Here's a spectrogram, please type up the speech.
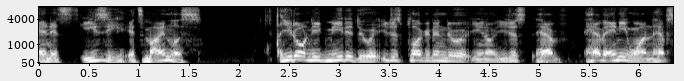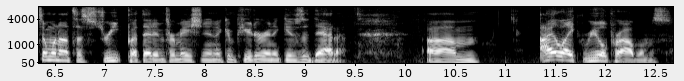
and it's easy. It's mindless. You don't need me to do it. You just plug it into it you know. You just have have anyone have someone on the street put that information in a computer and it gives the data. Um, i like real problems.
